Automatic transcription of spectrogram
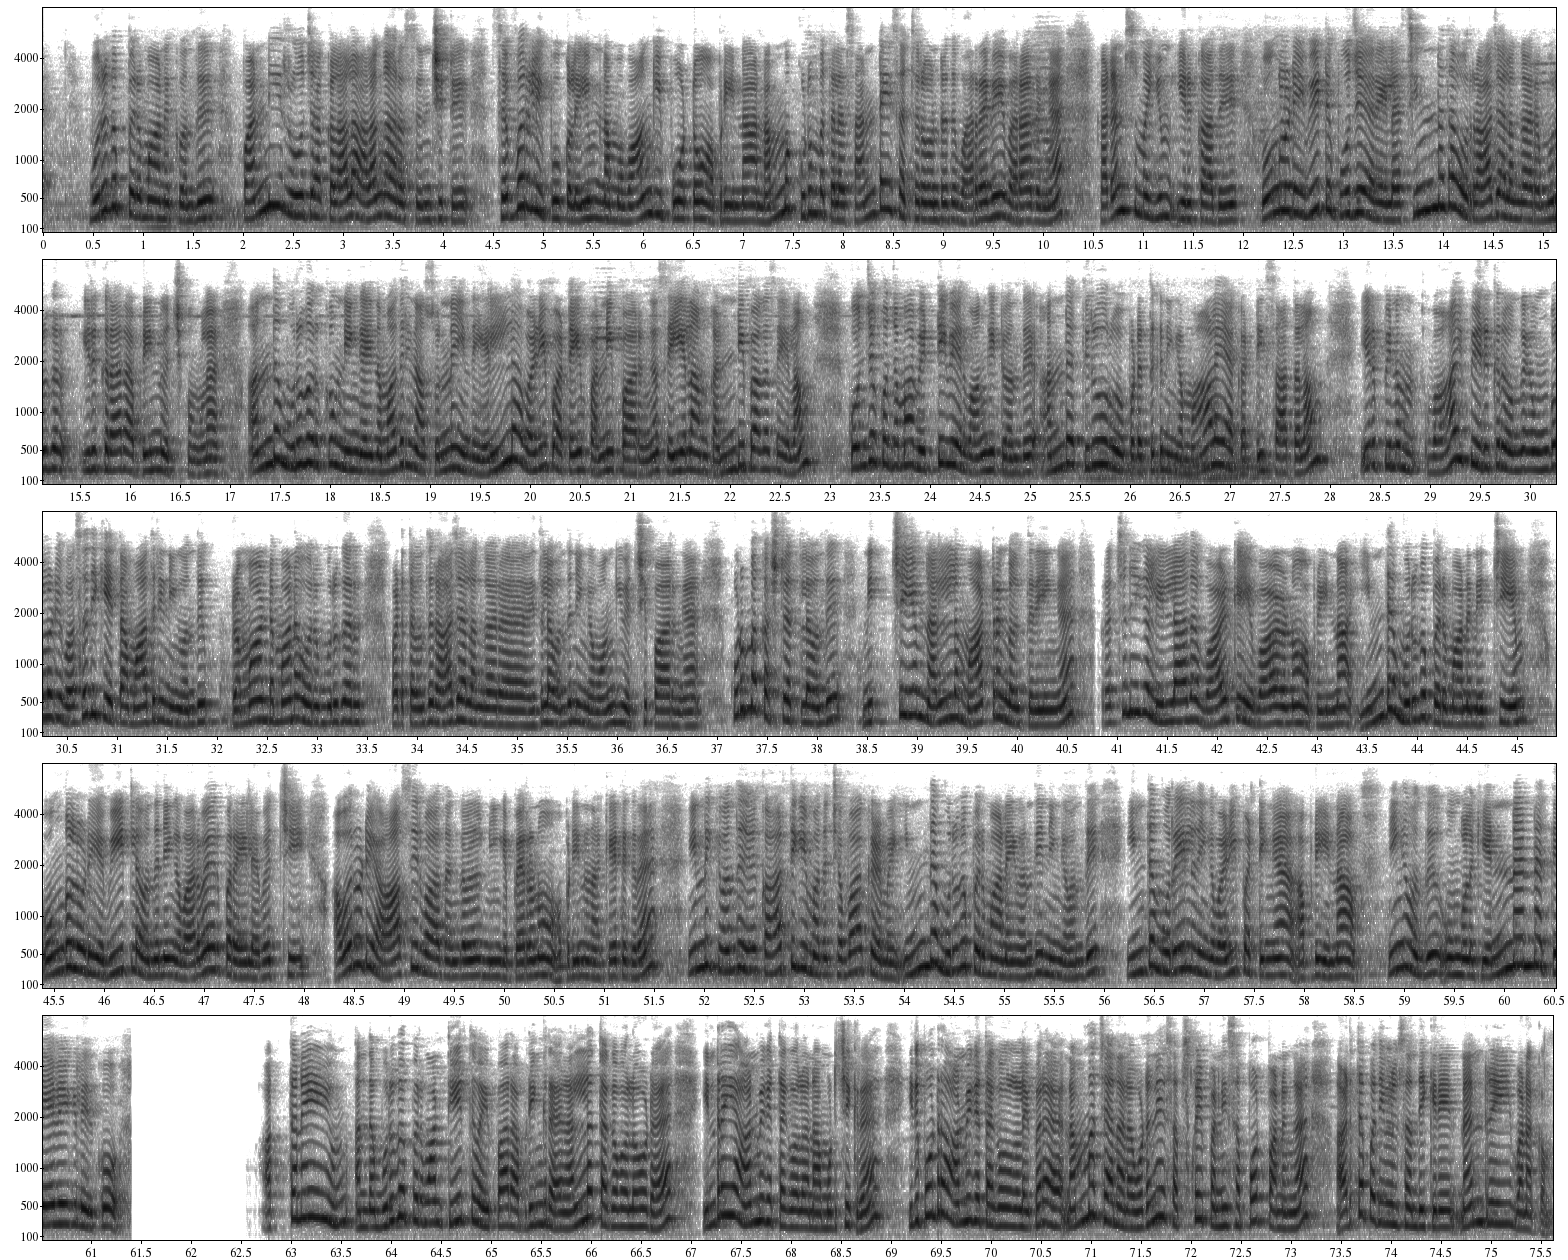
முருகப்பெருமானுக்கு வந்து பன்னீர் ரோஜாக்களால் அலங்காரம் செஞ்சுட்டு செவ்வரளி பூக்களையும் நம்ம வாங்கி போட்டோம் அப்படின்னா நம்ம குடும்பத்தில் சண்டை சச்சரவுன்றது வரவே வராதுங்க. கடன் சுமையும் இருக்காது. உங்களுடைய வீட்டு பூஜை அறையில் சின்னதாக ஒரு ராஜ அலங்கார முருகர் இருக்கிறார் அப்படின்னு வச்சுக்கோங்களேன். அந்த முருகருக்கும் நீங்கள் இந்த மாதிரி நான் சொன்ன இந்த எல்லா வழிபாட்டையும் பண்ணி பாருங்கள் செய்யலாம் கண்டிப்பாக செய்யலாம். கொஞ்சம் கொஞ்சமாக வெட்டி வேர் வாங்கிட்டு வந்து அந்த திருவுருவ படத்துக்கு நீங்கள் மாலையாக கட்டி சாத்தலாம். இருப்பினும் வாய்ப்பு இருக்கிறவங்க உங்களுடைய உங்களுடைய வசதிக்கு ஏற்ற மாதிரி நீங்கள் வந்து பிரம்மாண்டமான ஒரு முருகர் படத்தை வந்து ராஜா அலங்கார இதில் வந்து நீங்கள் வாங்கி வச்சு பாருங்கள் குடும்ப கஷ்டத்தில் வந்து நிச்சயம் நல்ல மாற்றங்கள் தெரியுங்க. பிரச்சனைகள் இல்லாத வாழ்க்கையை வாழணும் அப்படின்னா இந்த முருகப்பெருமான நிச்சயம் உங்களுடைய வீட்டில் வந்து நீங்கள் வரவேற்பறையில் வச்சு அவருடைய ஆசீர்வாதங்கள் நீங்கள் பெறணும் அப்படின்னு நான் கேட்டுக்கிறேன். இன்றைக்கி வந்து கார்த்திகை மாத செவ்வாய்க்கிழமை இந்த முருகப்பெருமானை வந்து நீங்கள் வந்து இந்த முறையில் நீங்கள் வழிபட்டீங்க அப்படின்னா நீங்கள் வந்து உங்களுக்கு என்ன என்னென்ன தேவைகள் இருக்கோ அத்தனையும் அந்த முருகப்பெருமான் தீர்த்து வைப்பார் அப்படிங்கிற நல்ல தகவலோட இன்றைய ஆன்மீக தகவலை நான் முடிச்சுக்கிறேன். இது போன்ற ஆன்மீக தகவல்களை பெற நம்ம சேனலை உடனே சப்ஸ்கிரைப் பண்ணி சப்போர்ட் பண்ணுங்கள் அடுத்த பதிவில் சந்திக்கிறேன். நன்றி வணக்கம்.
